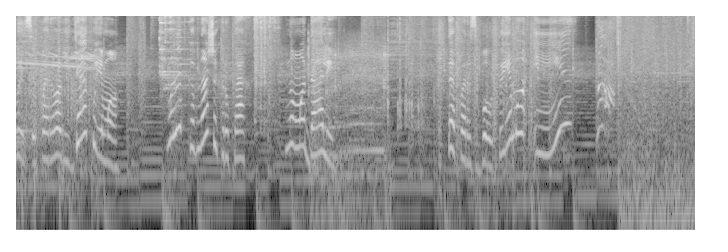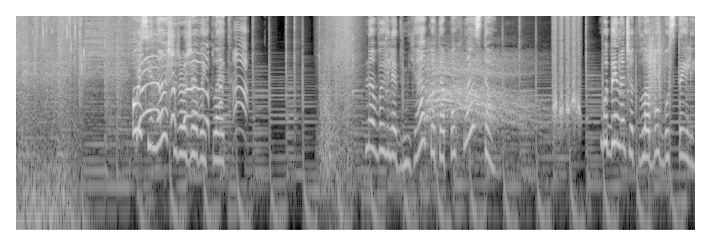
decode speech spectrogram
Ви суперові, дякуємо. Монетка в наших руках. Ну, ми далі. Тепер зболтуємо і. Ось і наш рожевий плед. На вигляд м'яко та пухнасто. Будиночок в лабубу стилі.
